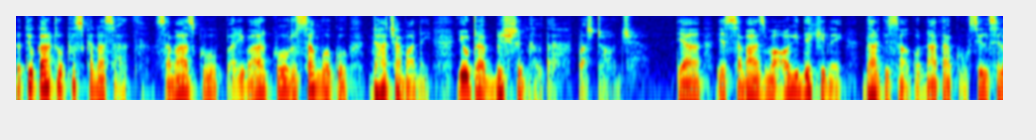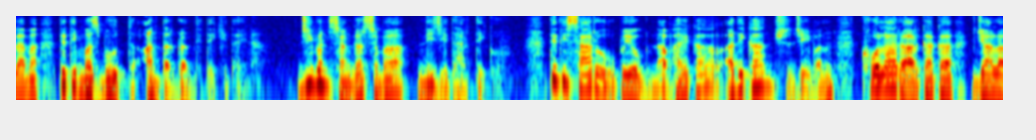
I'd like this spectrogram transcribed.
र त्यो गाँठो फुस्कना साथ समाजको परिवारको र समूहको ढाँचामा नै एउटा विशृङ्खलता प्रष्ट हुन्छ। त्यहाँ यस समाजमा अघिदेखि नै धरतीसँगको नाताको सिलसिलामा त्यति मजबुत अन्तर्ग्रन्थि देखिँदैन। जीवन सङ्घर्षमा निजी धरतीको। त्यति साह्रो उपयोग नभएका अधिकांश जीवन खोला र अर्काका जाला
